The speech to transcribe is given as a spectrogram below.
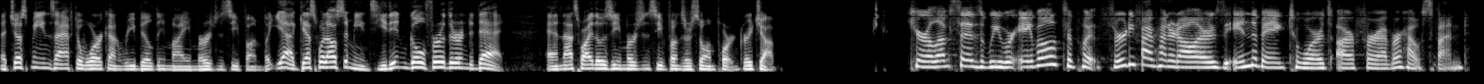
that just means I have to work on rebuilding my emergency fund. But yeah, guess what else it means? You didn't go further into debt. And that's why those emergency funds are so important. Great job. Kira Love says we were able to put $3,500 in the bank towards our Forever House Fund.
